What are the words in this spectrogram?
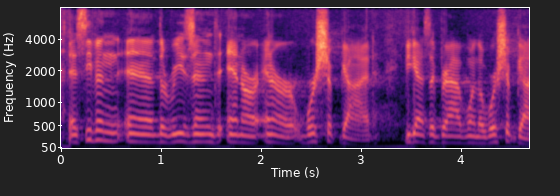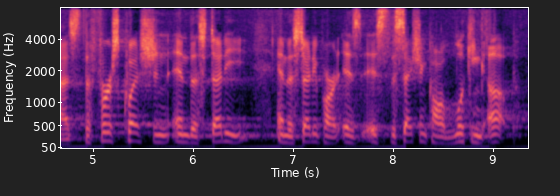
And it's even uh, the reason in our, in our worship guide. If you guys have grabbed one of the worship guides, the first question in the study in the study part is, is the section called Looking Up.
